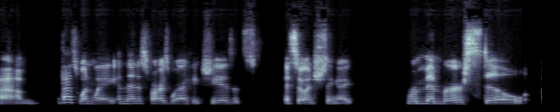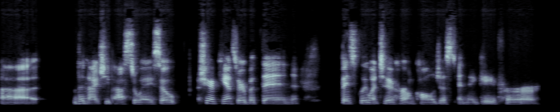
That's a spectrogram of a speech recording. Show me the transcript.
um, that's one way. And then as far as where I think she is, it's, it's so interesting. I remember still uh, the night she passed away. So she had cancer, but then basically went to her oncologist and they gave her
